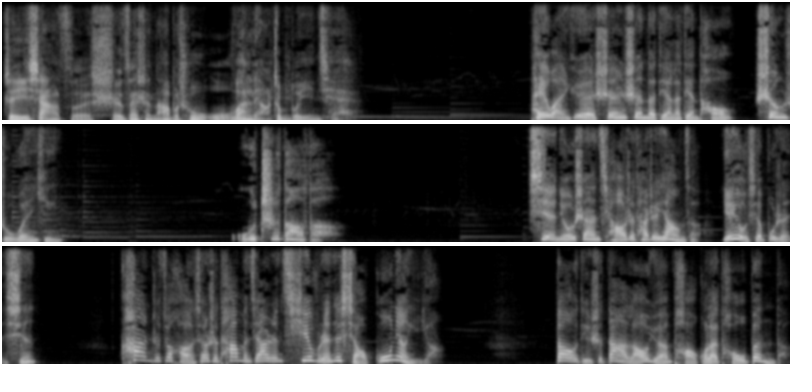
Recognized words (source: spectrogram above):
这一下子实在是拿不出五万两这么多银钱。裴婉月深深的点了点头，声如蚊蝇：“我知道的。”谢牛山瞧着他这样子，也有些不忍心，看着就好像是他们家人欺负人家小姑娘一样。到底是大老远跑过来投奔的。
